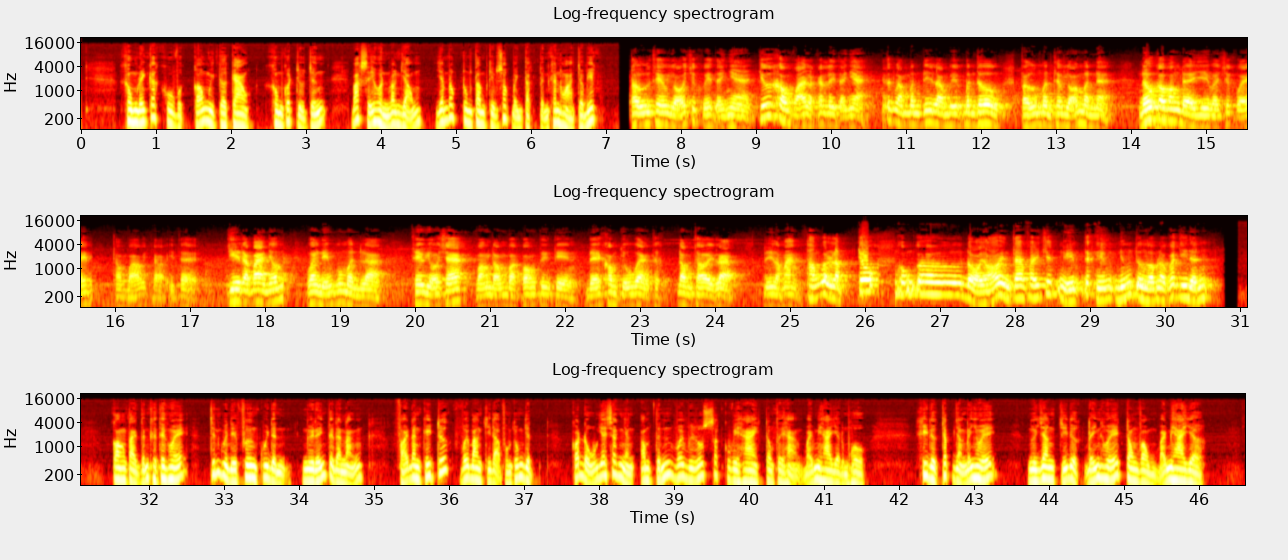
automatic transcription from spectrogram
không đến các khu vực có nguy cơ cao, không có triệu chứng. Bác sĩ Huỳnh Văn Dõng, Giám đốc Trung tâm Kiểm soát Bệnh tật tỉnh Khánh Hòa cho biết. Tự theo dõi sức khỏe tại nhà chứ không phải là cách ly tại nhà. Tức là mình đi làm việc bình thường tự mình theo dõi mình nè. Nếu có vấn đề gì về sức khỏe thông báo cho y tế. Chia ra ba nhóm quan điểm của mình là theo dõi sát vận động bà con tuyên truyền để không chủ quan thực. Đồng thời là đi làm ăn không có lập chốt không có đòi hỏi người ta phải xét nghiệm xét nghiệm những trường hợp nào có chỉ định còn tại tỉnh Thừa Thiên Huế chính quyền địa phương quy định người đến từ Đà Nẵng phải đăng ký trước với ban chỉ đạo phòng chống dịch có đủ giấy xác nhận âm tính với virus SARS-CoV-2 trong thời hạn 72 giờ đồng hồ. Khi được chấp nhận đến Huế, người dân chỉ được đến Huế trong vòng 72 giờ.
